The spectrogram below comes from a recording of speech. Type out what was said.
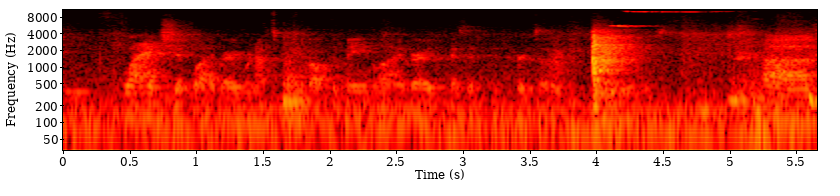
the flagship library. We're not supposed to call it the main library because it, it hurts other students. Um,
